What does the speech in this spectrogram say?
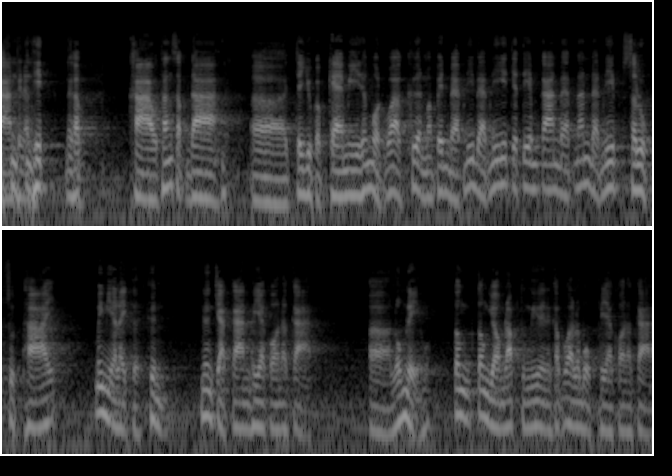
การเป็นอาทิตย์นะครับ ข่าวทั้งสัปดาห์จะอยู่กับแกมีทั้งหมดว่าเคลื่อนมาเป็นแบบนี้แบบนี้จะเตรียมการแบบนั้นแบบนี้สรุปสุดท้ายไม่มีอะไรเกิดขึ้น เนื่องจากการพยากรณ์อากาศล้มเหลวต้องต้องยอมรับตรงนี้เลยนะครับว่าระบบพยากรณ์อากาศ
